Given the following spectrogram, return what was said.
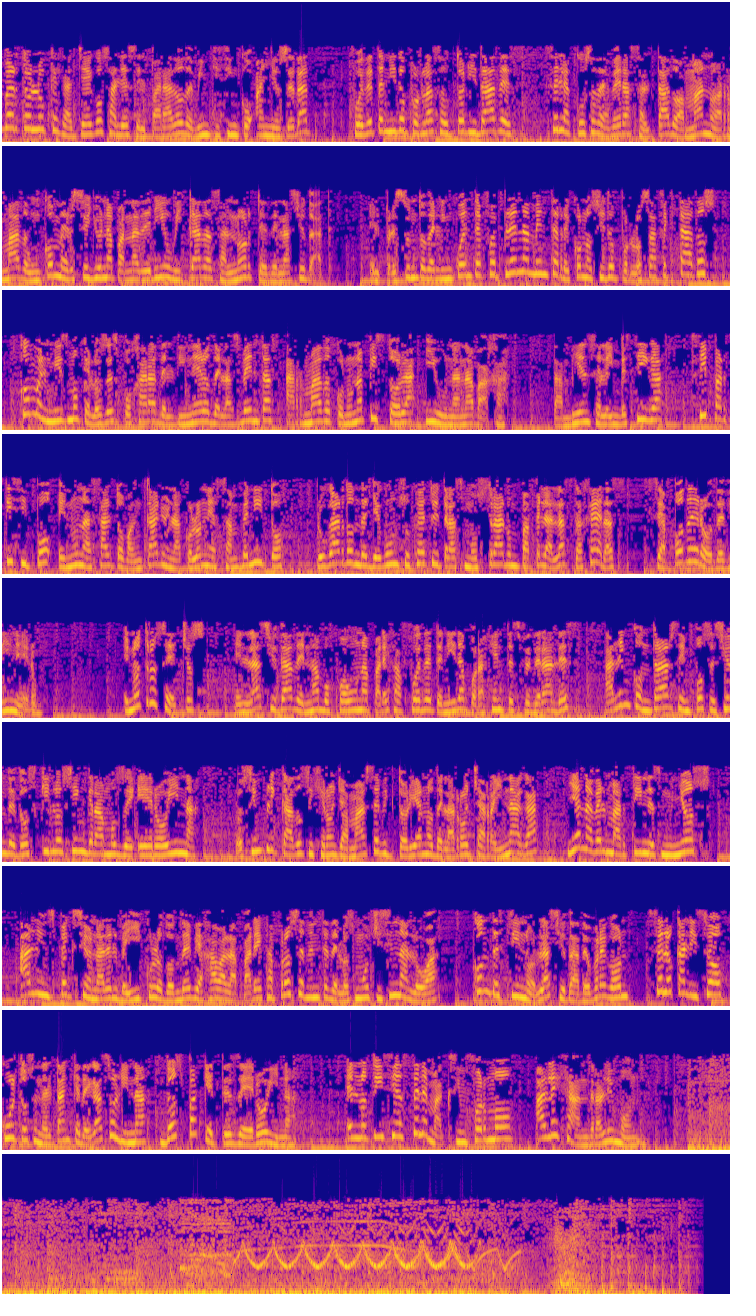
Enrique Gallegos, alias El Parado, de 25 años de edad. Fue detenido por las autoridades. Se le acusa de haber asaltado a mano armada un comercio y una panadería ubicadas al norte de la ciudad. El presunto delincuente fue plenamente reconocido por los afectados como el mismo que los despojara del dinero de las ventas armado con una pistola y una navaja. También se le investiga si participó en un asalto bancario en la colonia San Benito, lugar donde llegó un sujeto y tras mostrar un papel a las cajeras, se apoderó de dinero. En otros hechos, en la ciudad de Navojoa una pareja fue detenida por agentes federales al encontrarse en posesión de 2 kilos 100 gramos de heroína. Los implicados dijeron llamarse Victoriano de la Rocha Reinaga y Anabel Martínez Muñoz. Al inspeccionar el vehículo donde viajaba la pareja procedente de Los Mochis, Sinaloa, con destino la ciudad de Obregón, se localizó ocultos en el tanque de gasolina dos paquetes de heroína. En Noticias Telemax informó Alejandra Limón.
